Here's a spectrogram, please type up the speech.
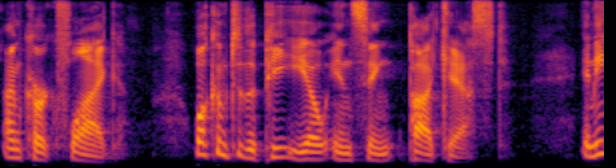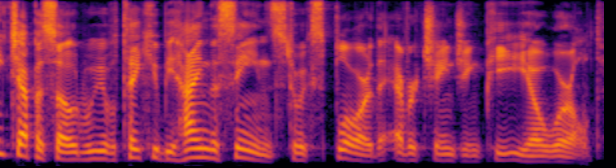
I'm Kirk Flagg. Welcome to the PEO In Sync podcast. In each episode, we will take you behind the scenes to explore the ever changing PEO world.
